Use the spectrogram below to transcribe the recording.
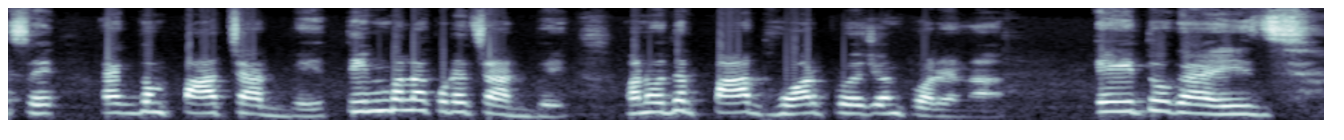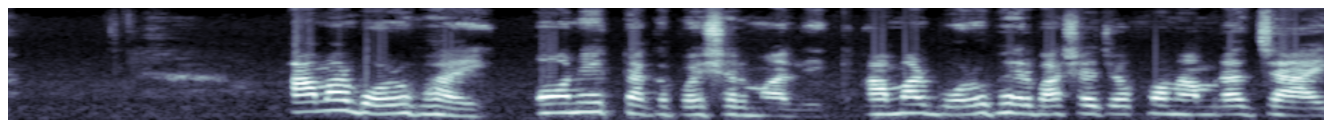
আছে, একদম পা চাটবে, তিন বেলা করে চাটবে। মানে ওদের পা ধোয়ার প্রয়োজন পড়ে না। এই তো গাইজ আমার বড় ভাই অনেক টাকা পয়সার মালিক। আমার বড় ভাইয়ের বাসায় যখন আমরা যাই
